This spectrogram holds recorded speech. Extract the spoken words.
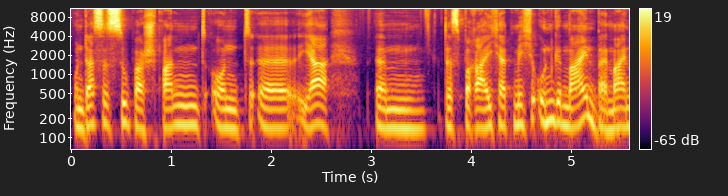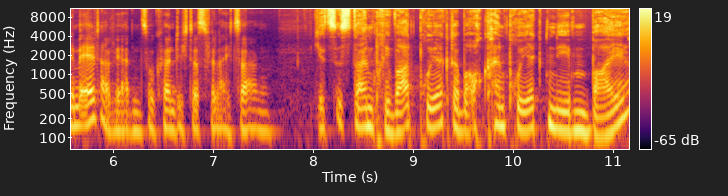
Und das ist super spannend und äh, ja, ähm, das bereichert mich ungemein bei meinem Älterwerden, so könnte ich das vielleicht sagen. Jetzt ist dein Privatprojekt aber auch kein Projekt nebenbei.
